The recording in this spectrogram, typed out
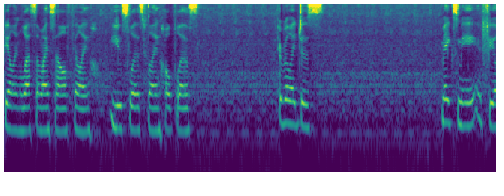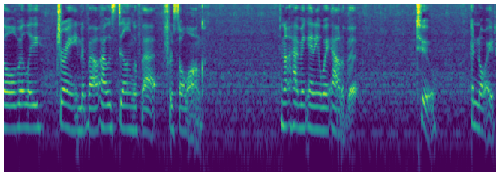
Feeling less of myself, feeling useless, feeling hopeless. It really just makes me feel really drained about I was dealing with that for so long. Not having any way out of it. Two, annoyed.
